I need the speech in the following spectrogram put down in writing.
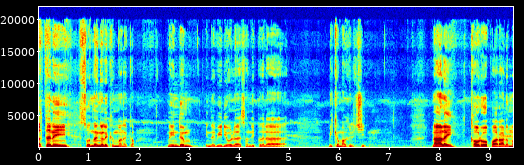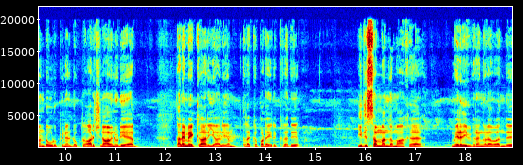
அத்தனை சொந்தங்களுக்கும் வணக்கம். மீண்டும் இந்த வீடியோவில் சந்திப்பதில் மிக்க மகிழ்ச்சி. நாளை கௌரவ பாராளுமன்ற உறுப்பினர் டாக்டர் அர்ச்சனாவினுடைய தலைமை காரியாலயம் திறக்கப்பட இருக்கிறது. இது சம்பந்தமாக மேலதி விவரங்களை வந்து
